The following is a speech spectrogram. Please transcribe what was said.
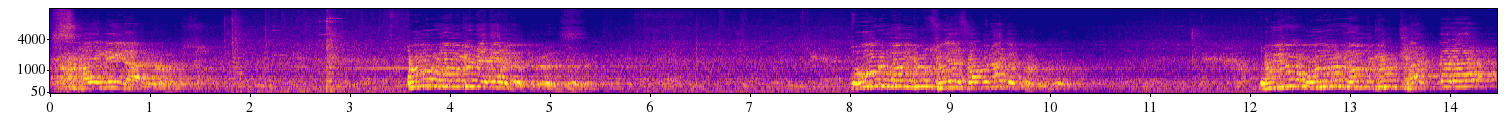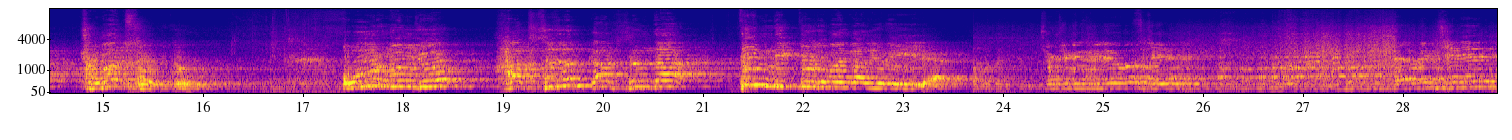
saygıyla anıyoruz. Uğur Mumcu neden öldürüldü? Uğur Sabuna döküldü. Uyu Uğur Mumcu çarklara çomak soktu. Uğur Mumcu haksızın karşısında dimdik durdu mangal yüreğiyle. Çünkü biz biliyoruz ki devrimcinin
